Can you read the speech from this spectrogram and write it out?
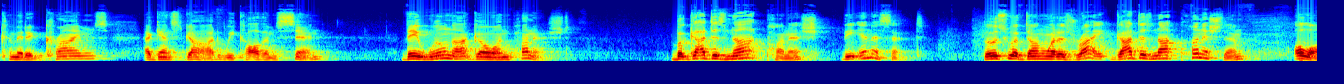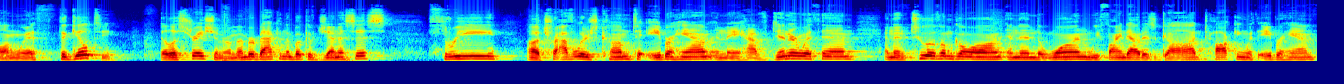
committed crimes against God, we call them sin, they will not go unpunished. But God does not punish the innocent. Those who have done what is right, God does not punish them along with the guilty. Illustration remember back in the book of Genesis, three uh, travelers come to Abraham and they have dinner with him, and then two of them go on, and then the one we find out is God talking with Abraham.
